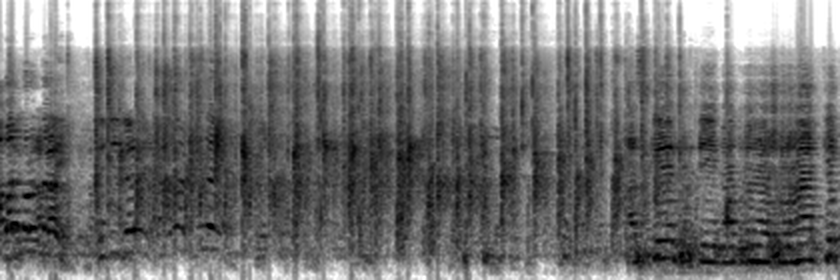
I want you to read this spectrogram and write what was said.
আবার করুন আজকের এই মাধ্যমে সভার কেক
